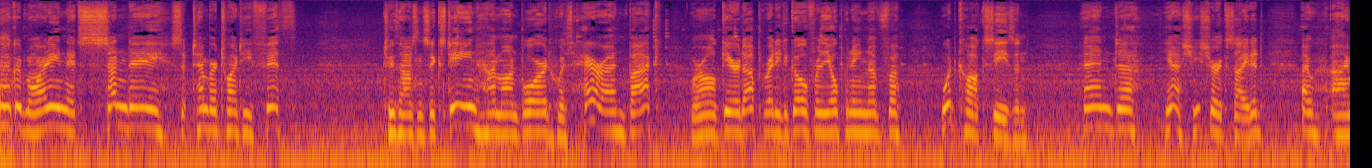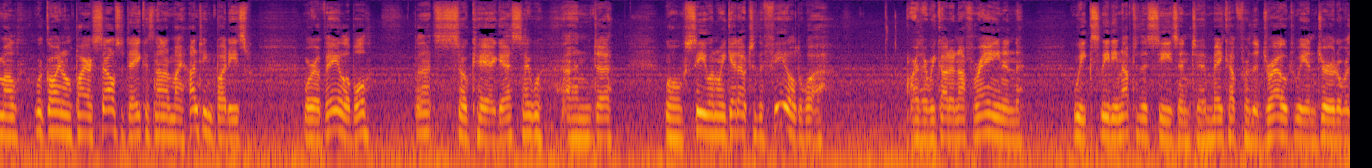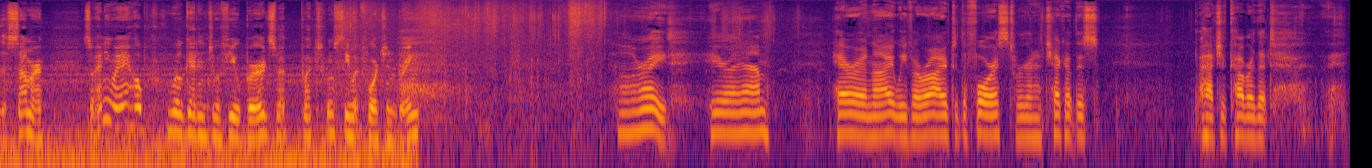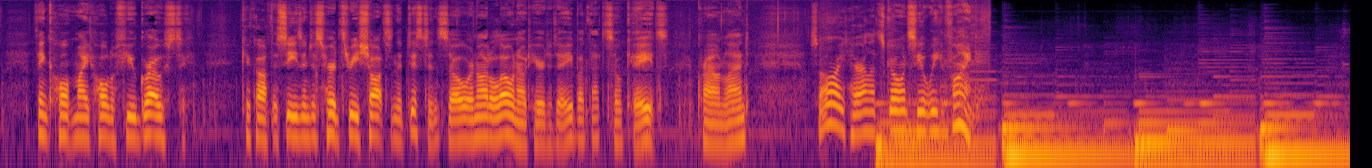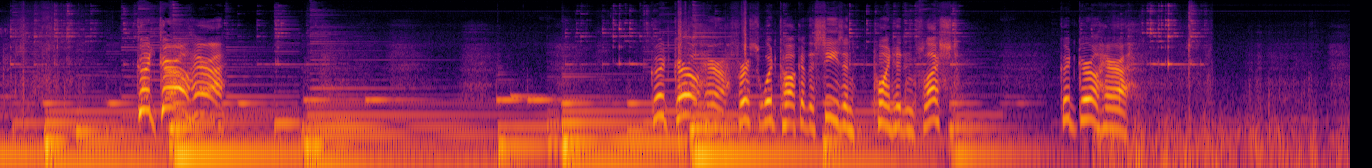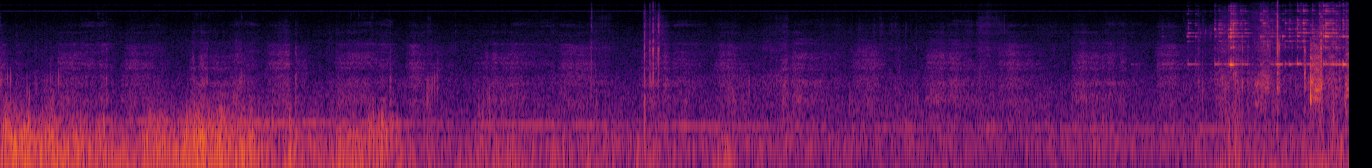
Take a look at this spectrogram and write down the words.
Uh, good morning. It's Sunday, September 25th, 2016. I'm on board with Hera and back. We're all geared up, ready to go for the opening of uh, woodcock season. And uh, yeah, she's sure excited. I, I'm a, we're going all by ourselves today because none of my hunting buddies were available, but that's okay, I guess. I w- and uh, we'll see when we get out to the field wh- whether we got enough rain in the weeks leading up to the season to make up for the drought we endured over the summer. So anyway, I hope we'll get into a few birds, but, but we'll see what fortune brings. All right, here I am. Hera and I, we've arrived at the forest. We're going to check out this patch of cover that I think might hold a few grouse to kick off the season. Just heard three shots in the distance, so we're not alone out here today, but that's okay. It's Crown Land. So, alright, Hera, let's go and see what we can find. Good girl, Hera! Good girl, Hera. First woodcock of the season, pointed and flushed. Good girl, Hera.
